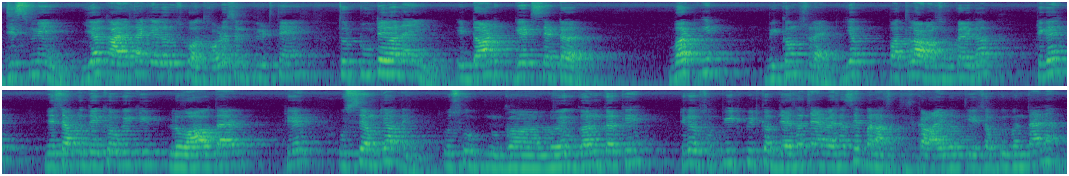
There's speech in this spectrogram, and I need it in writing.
जिसमें यह कहा जाता है कि अगर उसको हथौड़े से पीटते हैं तो टूटेगा नहीं it don't get shatter but it become flat यह पतला होना शुरू करेगा, ठीक है? जैसे आप लोग देखे होंगे कि लोहा होता है, ठीक है? उससे हम क्या करते हैं उसको लोहे को गर्म करके, ठीक है? उसको पीट पीट कर जैसा चाहे वैसा से बना सकते हैं। कढ़ाई बनती है, सब कुछ बनता है ना?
